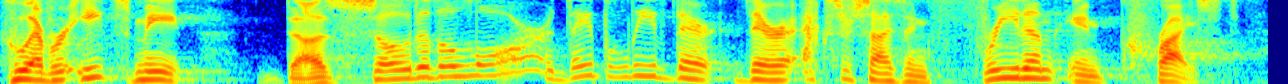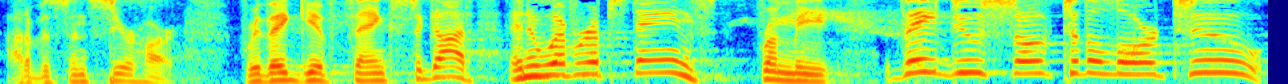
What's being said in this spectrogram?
Whoever eats meat does so to the Lord. They believe they're, they're exercising freedom in Christ out of a sincere heart, for they give thanks to God. And whoever abstains from meat, they do so to the Lord too.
